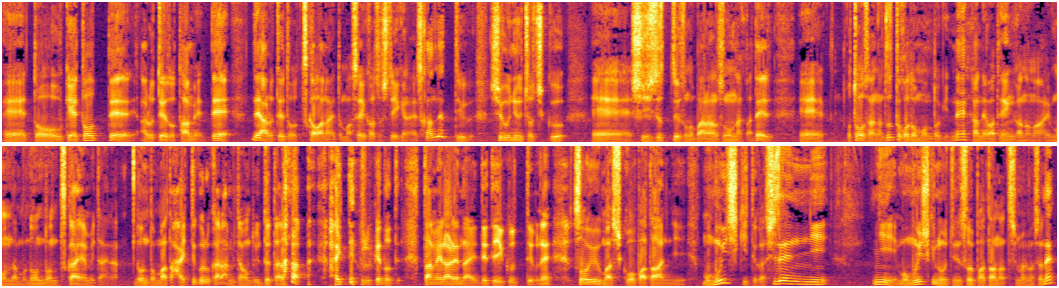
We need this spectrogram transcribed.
えっ、ー、と、受け取って、ある程度貯めて、で、ある程度使わないと、まあ、生活していけないですからねっていう、収入、貯蓄、えー、支出っていうそのバランスの中で、えー、お父さんがずっと子供の時にね、金は天下の周り、もんだもんどんどん使えみたいな、どんどんまた入ってくるから、みたいなこと言ってたら 入ってくるけどって、貯められない、出ていくっていうね、そういう、まあ、思考パターンに、もう無意識っていうか、自然に、に、もう無意識のうちにそういうパターンになってしまいますよね。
